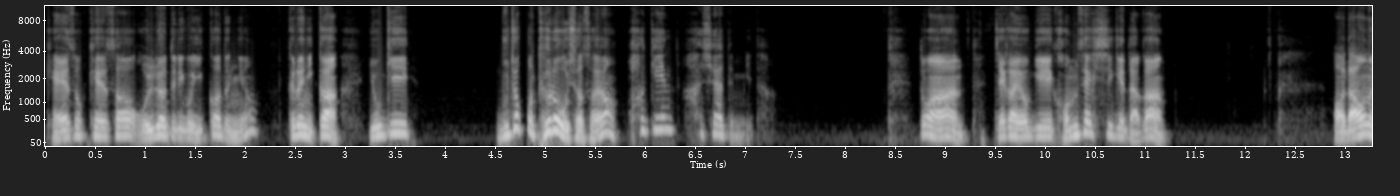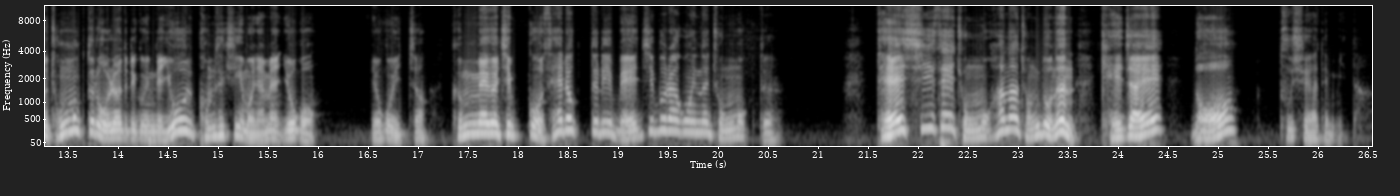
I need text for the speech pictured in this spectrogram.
계속해서 올려드리고 있거든요. 그러니까 여기 무조건 들어오셔서요 확인하셔야 됩니다. 또한 제가 여기 검색식에다가 어, 나오는 종목들을 올려드리고 있는데 요 검색식이 뭐냐면 요거 요거 있죠. 금맥을 짚고 세력들이 매집을 하고 있는 종목들 대시세 종목 하나 정도는 계좌에 넣어 두셔야 됩니다.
